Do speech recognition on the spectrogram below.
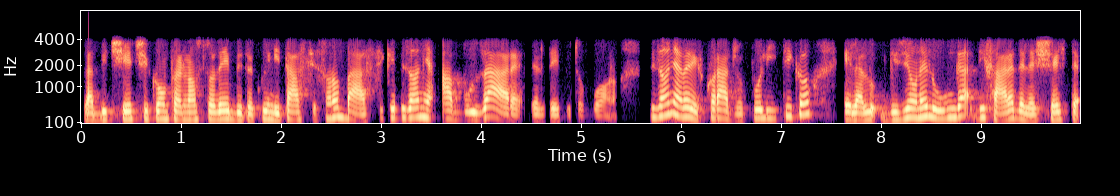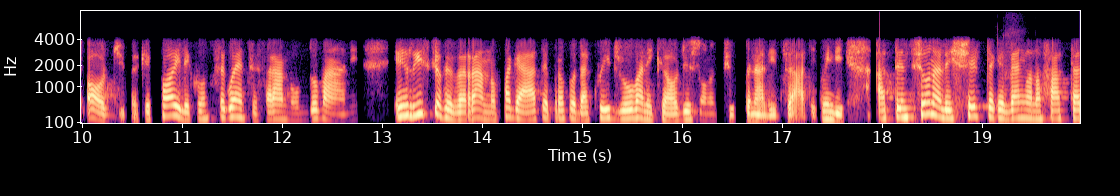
la BCE ci compra il nostro debito e quindi i tassi sono bassi, che bisogna abusare del debito buono. Bisogna avere il coraggio politico e la visione lunga di fare delle scelte oggi, perché poi le conseguenze saranno un domani e il rischio che verranno pagate proprio da quei giovani che oggi sono più penalizzati. Quindi attenzione alle scelte che vengono fatte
